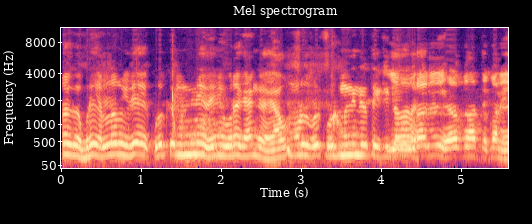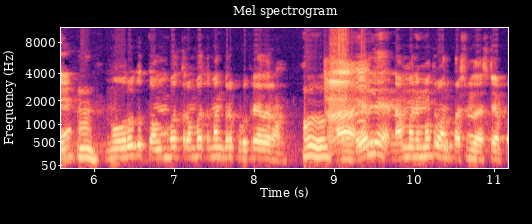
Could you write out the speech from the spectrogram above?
ಊರಾಗ ಬರೀ ಎಲ್ಲರೂ ಇದೇ ಕುಡುಕ ಮಂದಿನೇ ಇದೆ. ನೀವು ಊರಾಗ ಹೆಂಗ? ಯಾವ ನೋಡಿದ್ರು ಬರೀ ಕುಡುಕ ಮಂದಿನ ಇರುತ್ತೆ ತಿಳ್ಕೊನಿ ನೂರಕ್ಕೆ ತೊಂಬತ್ತೊಂಬತ್ತು ಮಂದಿ ಬರೀ ಕುಡುಕ್ರೆ ಅದಾರ ಅವ್ನು ಹೌದು. ಎಲ್ಲಿ? ನಮ್ಮ ನಿಮ್ಮ ಹತ್ರ ಒಂದ್ ಪರ್ಸೆಂಟ್ ಅಷ್ಟೇ ಅಪ್ಪ.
